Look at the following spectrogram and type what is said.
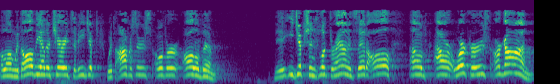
along with all the other chariots of Egypt with officers over all of them. The Egyptians looked around and said, all of our workers are gone.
